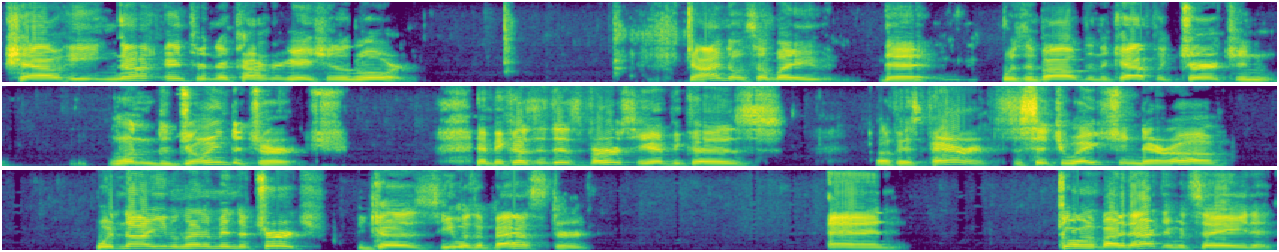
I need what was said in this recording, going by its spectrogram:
shall he not enter in the congregation of the Lord. Now, I know somebody that was involved in the Catholic Church and wanted to join the church. And because of this verse here, because of his parents, the situation thereof, would not even let him into church because he was a bastard. And going by that, they would say that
